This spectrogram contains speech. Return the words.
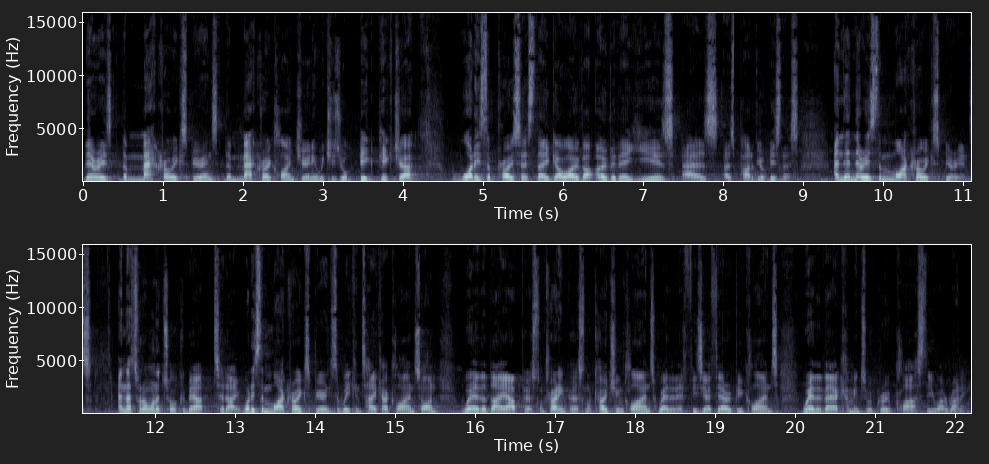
There is the macro experience, the macro client journey, which is your big picture what is the process they go over over their years as, as part of your business. And then there is the micro experience. And that's what I want to talk about today. What is the micro experience that we can take our clients on, whether they are personal training, personal coaching clients, whether they're physiotherapy clients, whether they are coming to a group class that you are running.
